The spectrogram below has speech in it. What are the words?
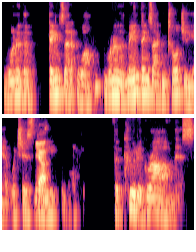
one of the things that well, one of the main things I haven't told you yet, which is Yeah. the like, the coup de grace on this.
